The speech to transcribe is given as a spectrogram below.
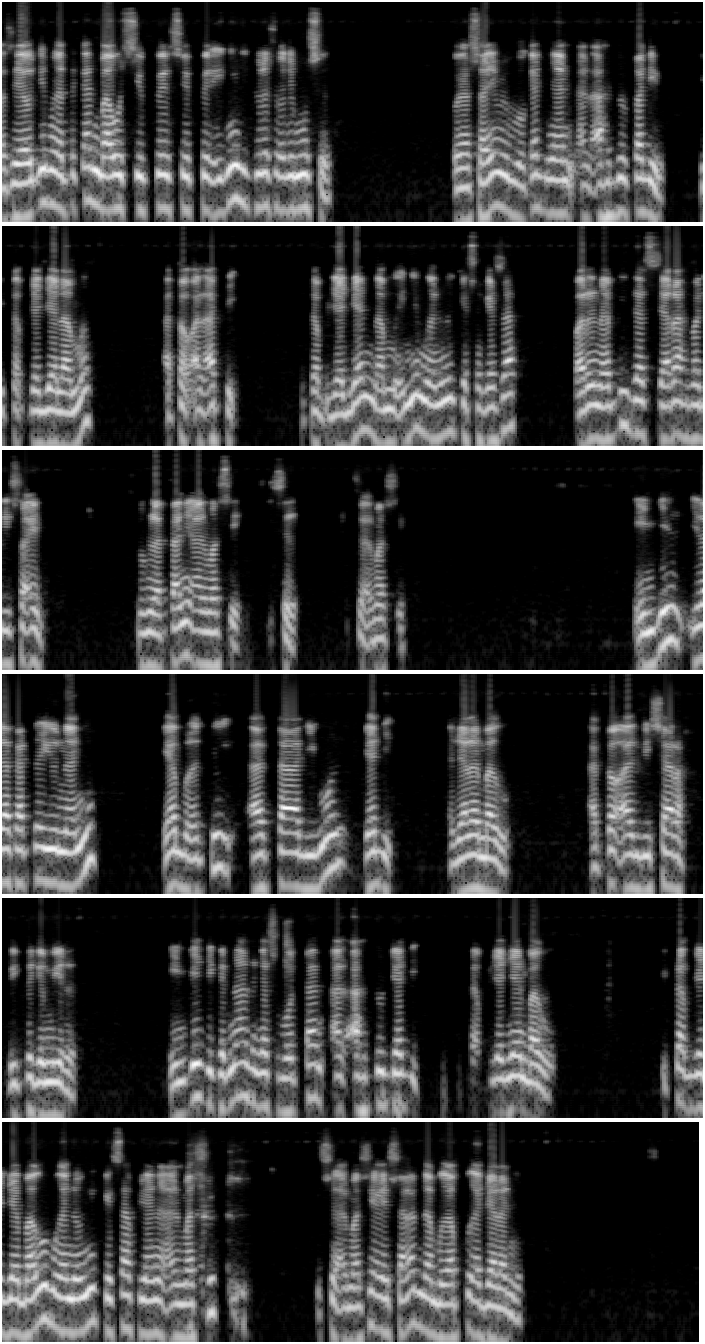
Bahasa Yahudi mengatakan bahawa sifir-sifir ini ditulis oleh Musa. Bahasanya menyebutkan dengan Al-Ahdul Qadim, kitab perjanjian lama atau Al-Atik. Kitab perjanjian nama ini mengandungi kisah-kisah para Nabi dan sejarah Bani Israel. Sebelum datangnya Al-Masih, Isa, Isa Al-Masih. Injil ialah kata Yunani yang berarti Al-Tadimul Jadi, ajaran baru. Atau Al-Bisharah, berita gembira. Injil dikenal dengan sebutan Al-Ahdul Jadid, kitab perjanjian baru. Kitab perjanjian baru mengandungi kisah perjalanan Al-Masih, Isa Al-Masih AS dan beberapa ajarannya.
